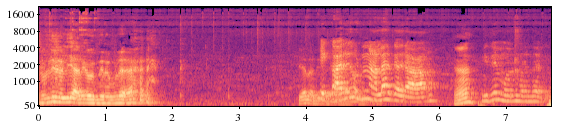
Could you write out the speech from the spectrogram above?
சொல்லி சொல்லி அழுக வந்துடும்ல ஏன் அழுக? விட்டு நல்லா இருக்காதுடா. இதே இருக்கு.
